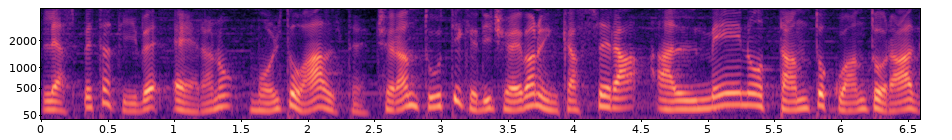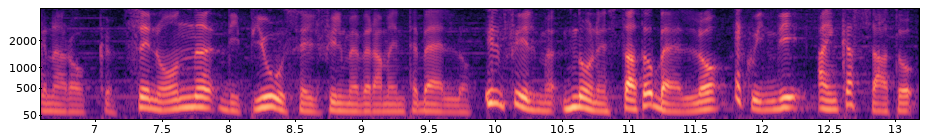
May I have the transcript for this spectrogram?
le aspettative erano molto alte. C'erano tutti che dicevano incasserà almeno tanto quanto Ragnarok, se non di più se il film è veramente bello. Il film non è stato bello e quindi ha incassato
